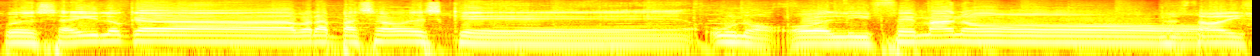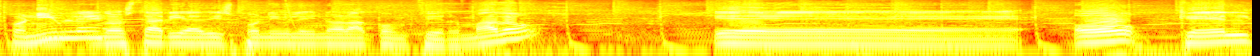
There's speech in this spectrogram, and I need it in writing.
Pues ahí lo que habrá pasado es que uno o el IFEMA no ¿No estaba disponible? no estaría disponible y no lo ha confirmado eh, o que él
